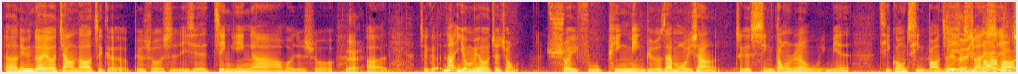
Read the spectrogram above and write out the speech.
呃凌云哥有讲到这个，比如说是一些精英啊，或者说对呃这个，那有没有这种说服平民，比如说在某一项这个行动任务里面提供情报？这也算是一种其实一般哈，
